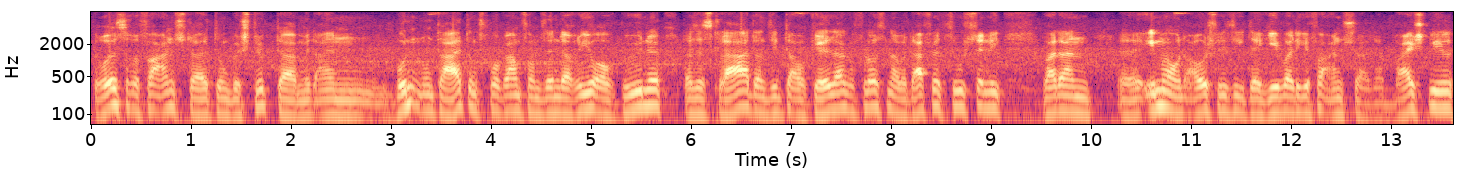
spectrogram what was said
größere Veranstaltungen bestückt haben mit einem bunten Unterhaltungsprogramm vom Sender Rio auf Bühne, das ist klar, dann sind da auch Gelder geflossen, aber dafür zuständig war dann immer und ausschließlich der jeweilige Veranstalter. Beispiel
